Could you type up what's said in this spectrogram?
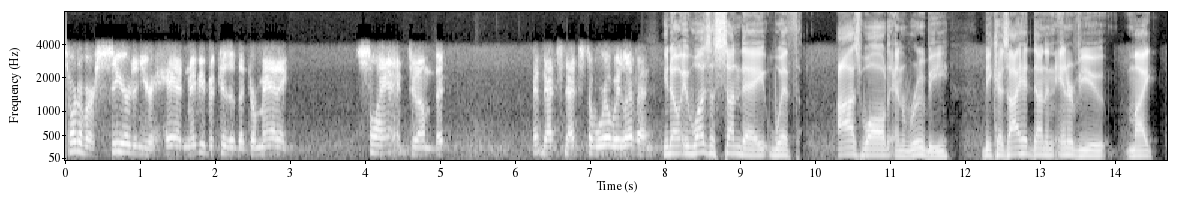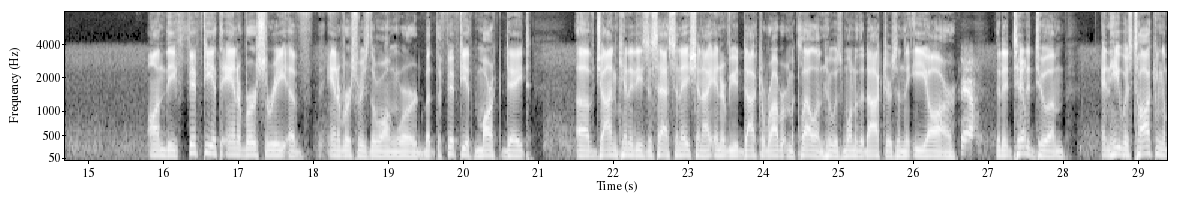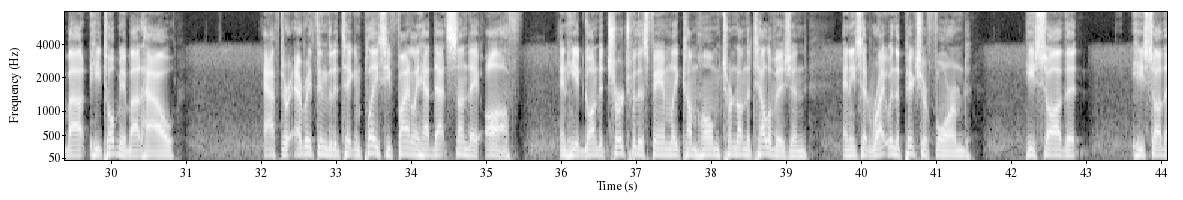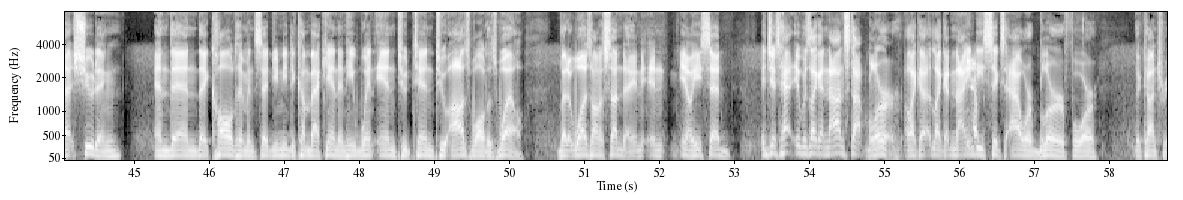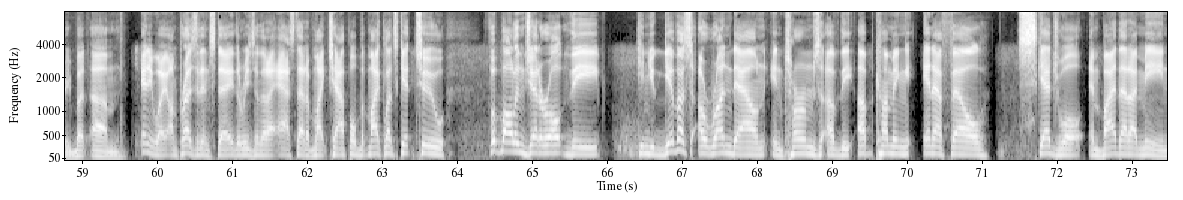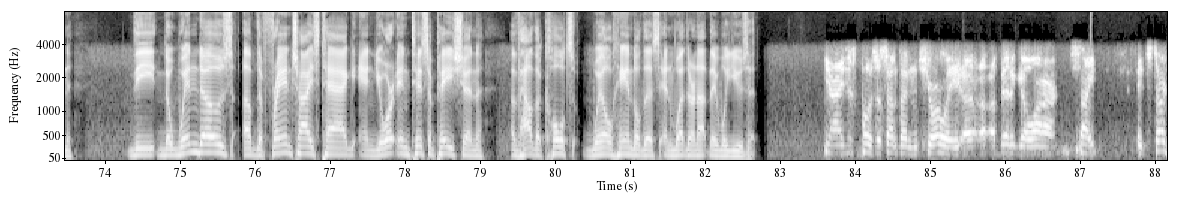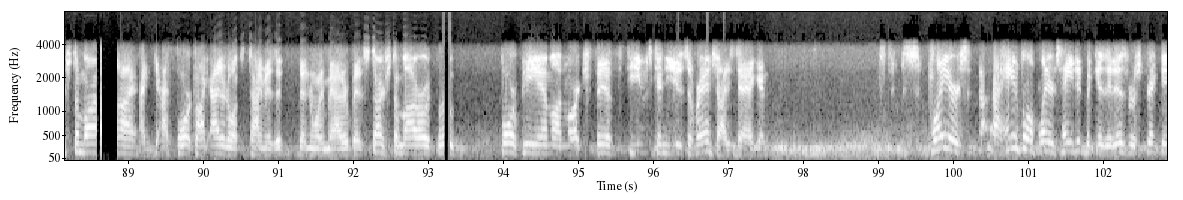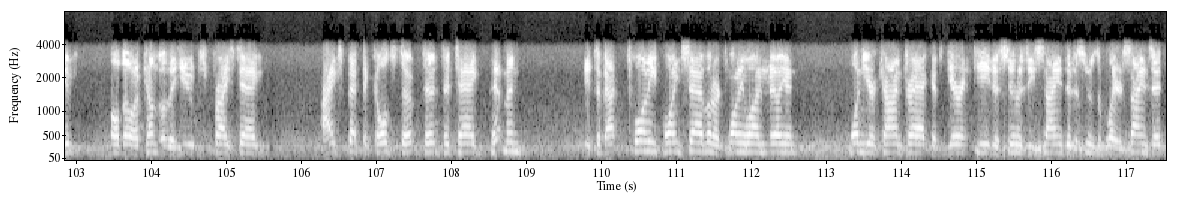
sort of are seared in your head, maybe because of the dramatic slant to them. But that's that's the world we live in. You know, it was a Sunday with Oswald and Ruby because I had done an interview, Mike, on the 50th anniversary of anniversary is the wrong word, but the 50th mark date of John Kennedy's assassination. I interviewed Dr. Robert McClelland, who was one of the doctors in the ER yeah. that attended yep. to him, and he was talking about. He told me about how after everything that had taken place, he finally had that Sunday off and he had gone to church with his family, come home, turned on the television, and he said right when the picture formed, he saw that he saw that shooting and then they called him and said you need to come back in and he went in to tend to Oswald as well but it was on a Sunday and, and you know he said it just had it was like a nonstop blur like a like a 96 yep. hour blur for the country but um anyway on President's Day the reason that I asked that of Mike Chappell but Mike let's get to football in general the can you give us a rundown in terms of the upcoming NFL schedule and by that I mean the the windows of the franchise tag and your anticipation of how the Colts will handle this and whether or not they will use it. Yeah, I just posted something shortly a, a bit ago on our site. It starts tomorrow at four o'clock. I don't know what the time is. It doesn't really matter, but it starts tomorrow through 4 p.m. on March 5th. Teams can use the franchise tag, and players, a handful of players hate it because it is restrictive although it comes with a huge price tag. I expect the Colts to, to, to tag Pittman. It's about 20.7 or 21 million one year contract. It's guaranteed as soon as he signs it, as soon as the player signs it.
